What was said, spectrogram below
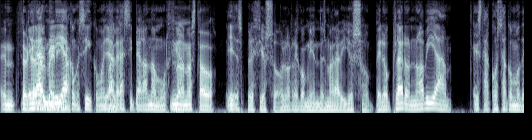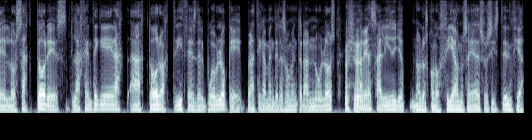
En, cerca de Almería, Almería. como, sí, como ya Vale. casi pegando a Murcia. No, no he estado. Es precioso, lo recomiendo, es maravilloso. Pero claro, no había esta cosa como de los actores, la gente que era actor o actrices del pueblo, que prácticamente en ese momento eran nulos, habían salido y yo no los conocía o no sabía de su existencia.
